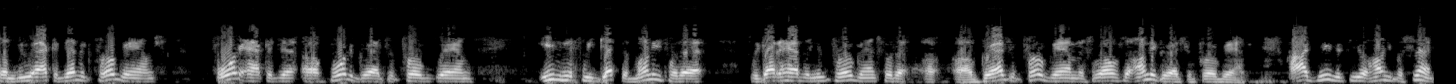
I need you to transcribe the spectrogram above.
some new academic programs for the academic uh, for the graduate program. Even if we get the money for that, we got to have the new programs for the uh, uh, graduate program as well as the undergraduate program. I agree with you a 100%.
